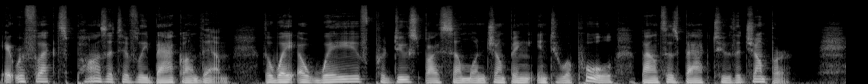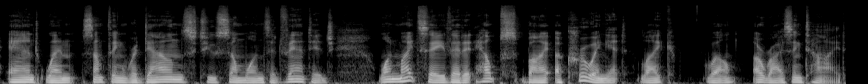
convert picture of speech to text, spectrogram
it reflects positively back on them, the way a wave produced by someone jumping into a pool bounces back to the jumper. And when something redounds to someone's advantage, one might say that it helps by accruing it, like, well, a rising tide.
